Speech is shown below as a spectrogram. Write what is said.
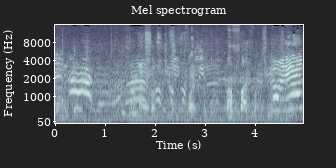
gonna make a mass substitution for five. Going in!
